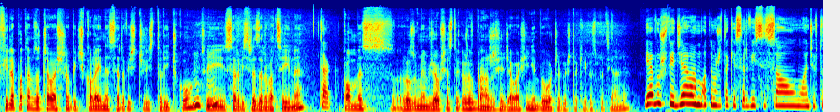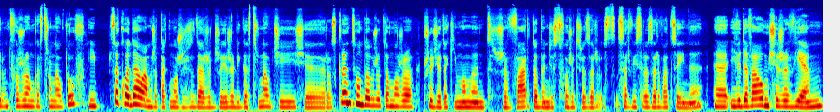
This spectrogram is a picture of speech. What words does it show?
Chwilę potem zaczęłaś robić kolejny serwis, czyli stoliczku, Mhm. czyli serwis rezerwacyjny. Tak. Pomysł, rozumiem, wziął się z tego, że w branży siedziałaś i nie było czegoś takiego specjalnie. Ja już wiedziałam o tym, że takie serwisy są w momencie, w którym tworzyłam gastronautów i zakładałam, że tak może się zdarzyć, że jeżeli gastronauci się rozkręcą dobrze, to może przyjdzie taki moment, że warto będzie stworzyć serwis rezerwacyjny. E, I wydawało mi się, że wiem,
